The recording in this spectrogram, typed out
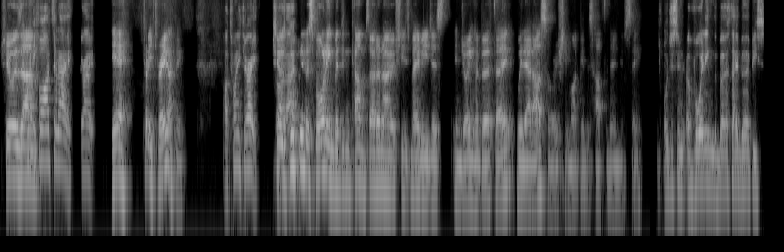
She was um, 25 today. Great. Yeah, 23, I think. Oh, 23. She was oh, booked in this morning but didn't come. So I don't know if she's maybe just enjoying her birthday without us or if she might be in this afternoon. You'll see. Or just in avoiding the birthday burpees.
